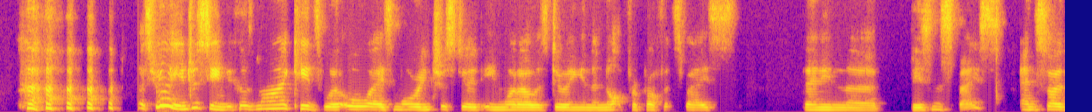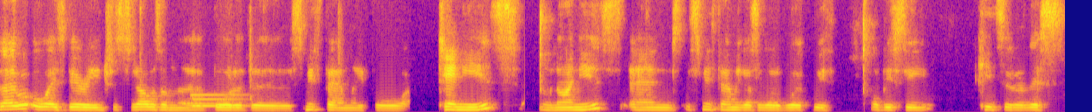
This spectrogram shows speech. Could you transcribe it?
it's really interesting because my kids were always more interested in what I was doing in the not for profit space than in the business space. And so they were always very interested. I was on the board of the Smith family for 10 years or nine years. And the Smith family does a lot of work with obviously kids that are less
